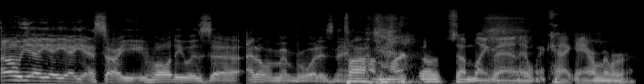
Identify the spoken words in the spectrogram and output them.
Oh yeah, yeah, yeah, yeah. Sorry, Uvalde was. Uh, I don't remember what his name. Fuck. was. Marco, something like that. I can't, I can't remember.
